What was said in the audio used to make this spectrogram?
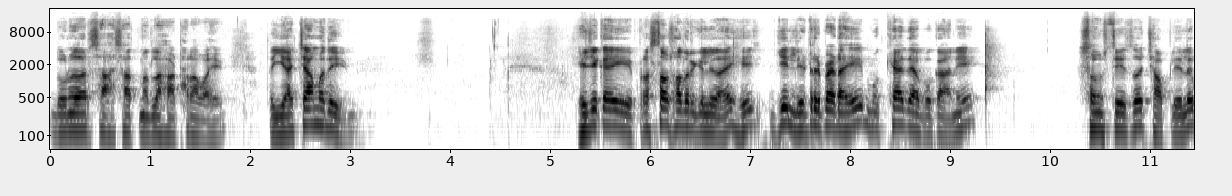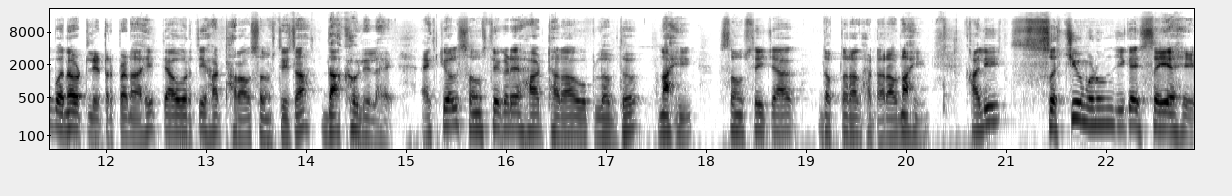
दोन हजार सहा सातमधला हा ठराव आहे. तर याच्यामध्ये हे जे काही प्रस्ताव सादर केलेला आहे हे जे लेटरपॅड आहे मुख्याध्यापकाने संस्थेचं छापलेलं बनावट लेटरपॅड आहे त्यावरती हा ठराव संस्थेचा दाखवलेला आहे. ॲक्च्युअल संस्थेकडे हा ठराव उपलब्ध नाही संस्थेच्या दप्तरात हा ठराव नाही. खाली सचिव म्हणून जी काही सही आहे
